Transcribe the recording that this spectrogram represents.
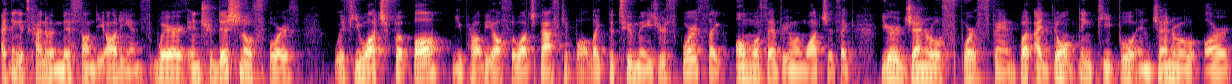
I think it's kind of a miss on the audience where in traditional sports, if you watch football, you probably also watch basketball. Like the two major sports, like almost everyone watches. Like you're a general sports fan, but I don't think people in general are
